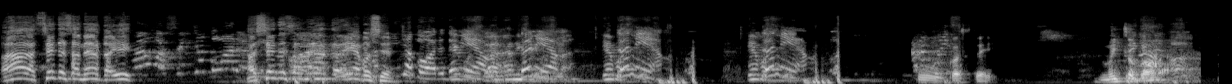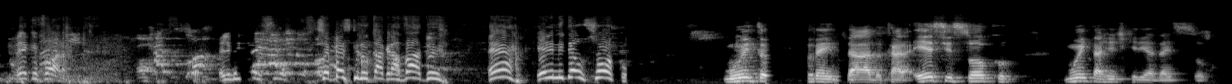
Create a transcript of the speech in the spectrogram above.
Ah, acenda essa merda aí. Não, acende agora. Acenda essa merda aí, é você. Acende agora, Daniela. Daniela. Daniela. Daniela. Uh, gostei. Muito bom. Vem aqui fora. Ele me deu um soco. Você pensa que não tá gravado? É, ele me deu um soco. Muito bem dado, cara. Esse soco, muita gente queria dar esse soco.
